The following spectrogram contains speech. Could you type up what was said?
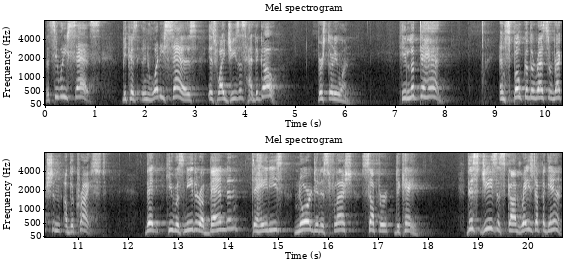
Let's see what he says. Because in what he says is why Jesus had to go. Verse 31 He looked ahead and spoke of the resurrection of the Christ, that he was neither abandoned to Hades, nor did his flesh suffer decay. This Jesus God raised up again,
